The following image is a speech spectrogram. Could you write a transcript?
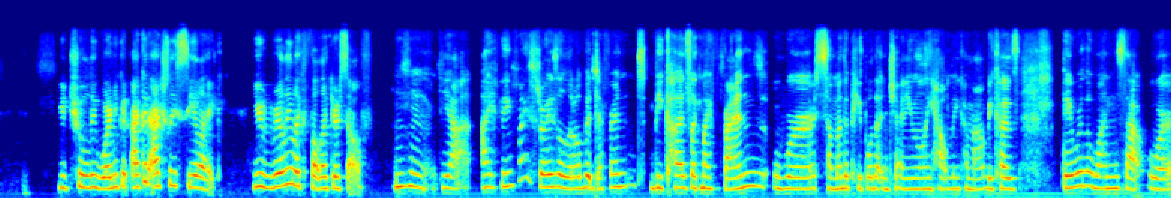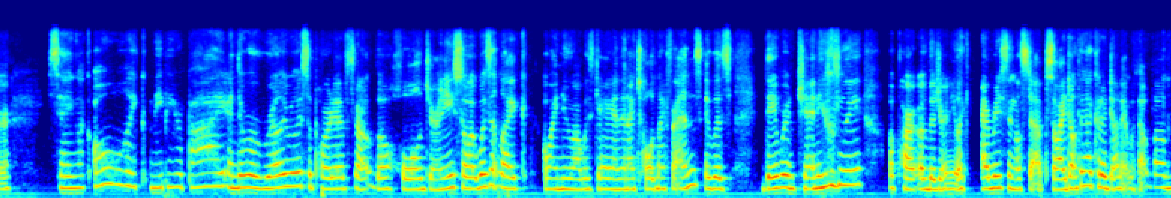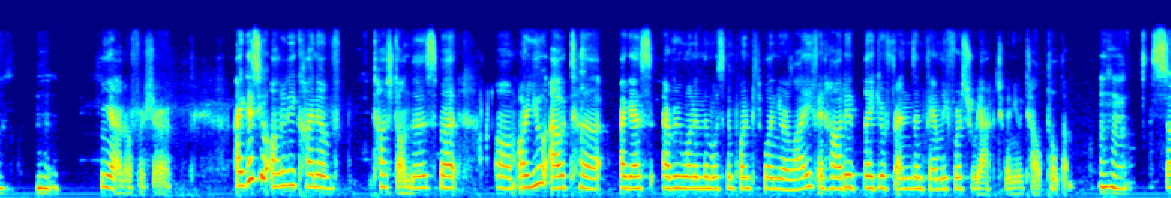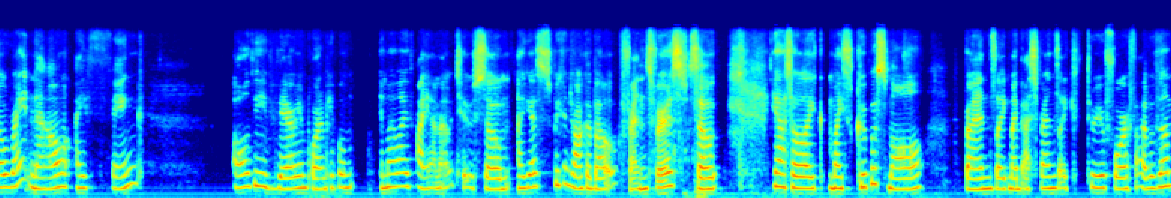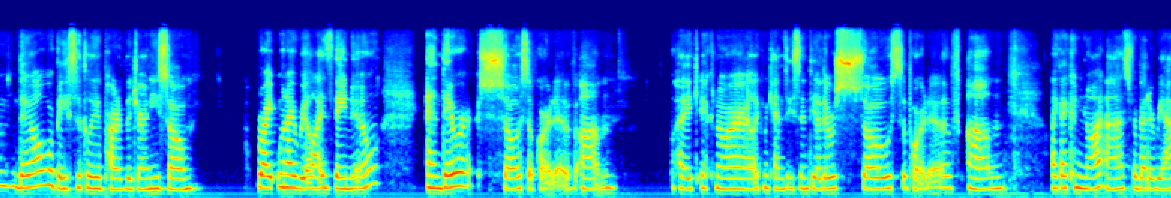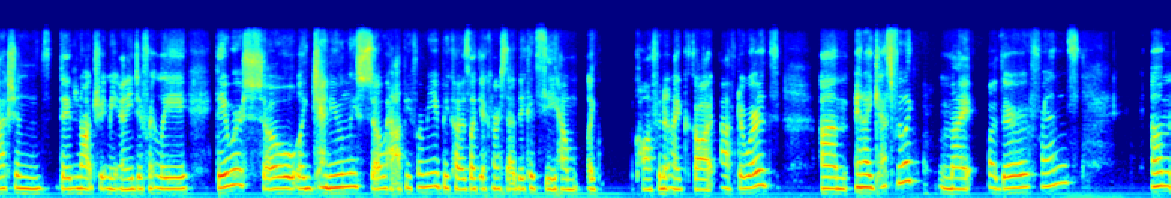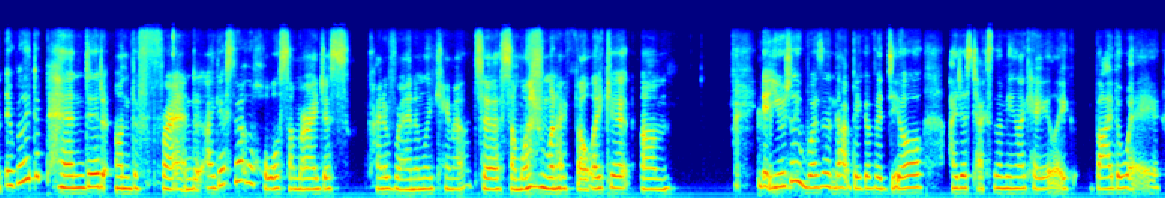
you truly were and you could i could actually see like you really like felt like yourself mm-hmm. yeah. I think my story is a little bit different because like my friends were some of the people that genuinely helped me come out because they were the ones that were saying like oh like maybe you're bi and they were really really supportive throughout the whole journey. So it wasn't like oh i knew i was gay and then i told my friends. It was they were genuinely a part of the journey like every single step. So i don't think i could have done it without them. Mm-hmm. yeah no for sure i guess you already kind of touched on this but um are you out to i guess everyone and the most important people in your life and how did like your friends and family first react when you tell told them Mm-hmm. So right now, I think all the very important people in my life, I am out to. So I guess we can talk about friends first. So yeah, so like my group of small friends, like my best friends, like three or four or five of them, they all were basically a part of the journey. So right when I realized they knew, and they were so supportive. Um, like Iknur, like Mackenzie, Cynthia, they were so supportive. Um, like I could not ask for better reactions. They did not treat me any differently. They were so like genuinely so happy for me because like Iknur said, they could see how like confident I got afterwards. Um, and I guess for like my other friends, um, it really depended on the friend. I guess throughout the whole summer, I just kind of randomly came out to someone when I felt like it. Um, it usually wasn't that big of a deal. I just texted them being like, hey, like, by the way,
